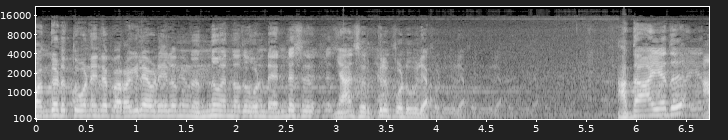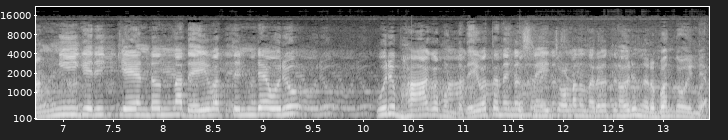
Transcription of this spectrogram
പങ്കെടുത്തുകൊണ്ട് എന്റെ പിറകിൽ എവിടെയെങ്കിലും നിന്നു എന്നതുകൊണ്ട് എന്റെ ഞാൻ ശിർക്കിൽ പെടൂല. അതായത് അംഗീകരിക്കേണ്ടുന്ന ദൈവത്തിന്റെ ഒരു ഒരു ഭാഗമുണ്ട്. ദൈവത്തെ നിങ്ങൾ സ്നേഹിച്ചോളണം എന്ന ദൈവത്തിന് ഒരു നിർബന്ധവും ഇല്ല.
